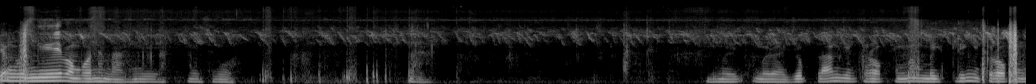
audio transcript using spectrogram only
ចឹងវាងាយបងប្អូនណាបាទងាយងាយស្រួល មើលមើលយប់ឡើងយើងក្របមកមីភ្លីងយើងក្របហ្នឹង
